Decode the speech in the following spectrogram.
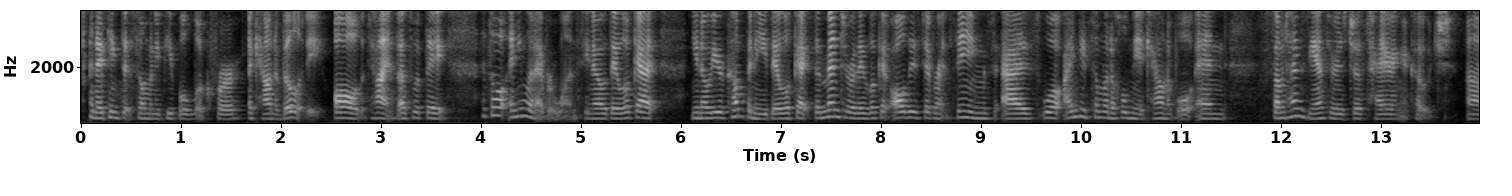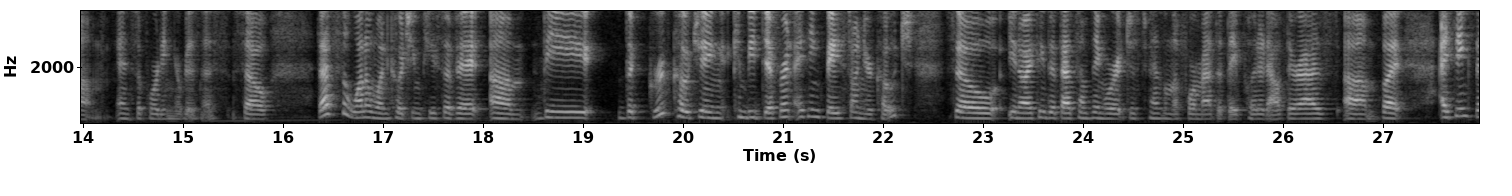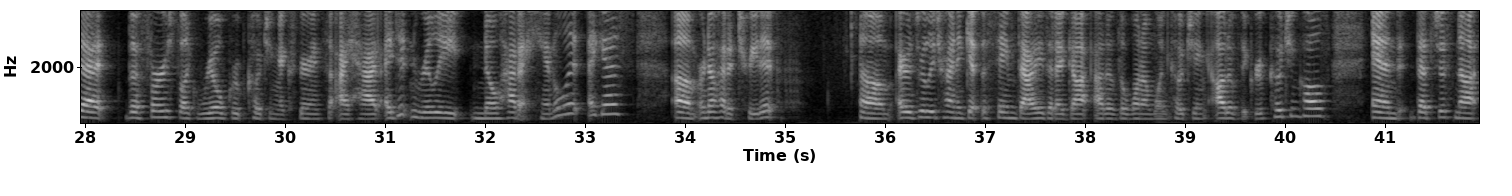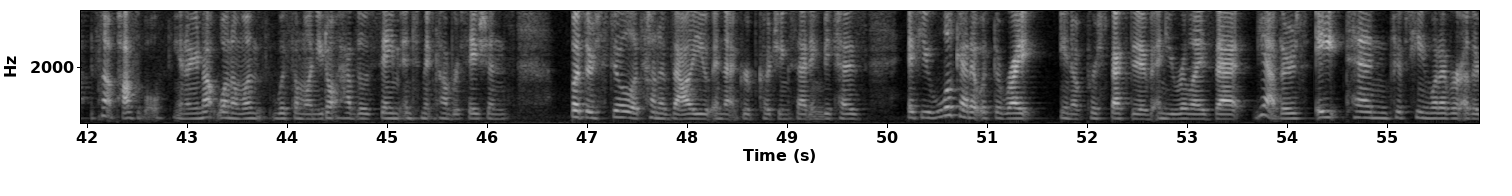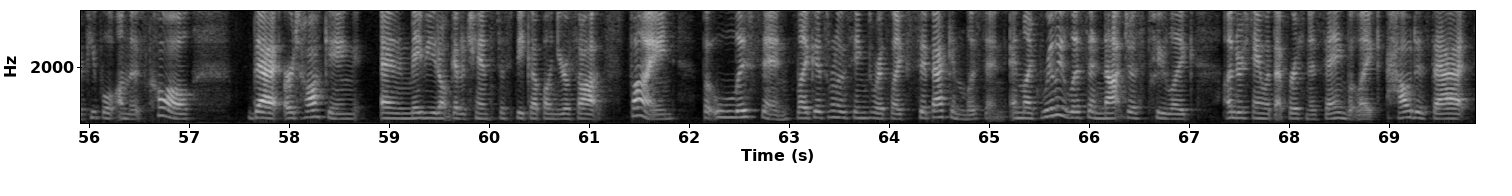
and i think that so many people look for accountability all the time. That's what they that's all anyone ever wants you know? They look at you know your company they look at the mentor they look at all these different things as well i need someone to hold me accountable. And sometimes the answer is just hiring a coach um, and supporting your business. So that's the one-on-one coaching piece of it. Um, the the group coaching can be different i think based on your coach. So you know i think that that's something where it just depends on the format that they put it out there as. Um, but i think that the first like real group coaching experience that i had i didn't really know how to handle it i guess um, or know how to treat it. Um, I was really trying to get the same value that I got out of the one-on-one coaching out of the group coaching calls, and that's just not it's not possible. You know, you're not one-on-one with someone, you don't have those same intimate conversations, but there's still a ton of value in that group coaching setting because if you look at it with the right you know perspective and you realize that yeah there's 8 10 15 whatever other people on this call that are talking and maybe you don't get a chance to speak up on your thoughts fine but listen. Like it's one of those things where it's like sit back and listen and like really listen, not just to like understand what that person is saying, but like how does that,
